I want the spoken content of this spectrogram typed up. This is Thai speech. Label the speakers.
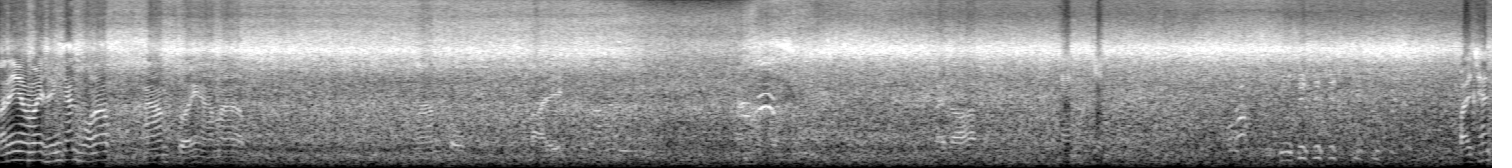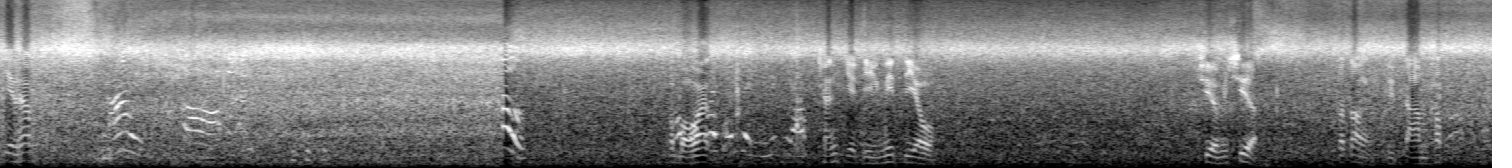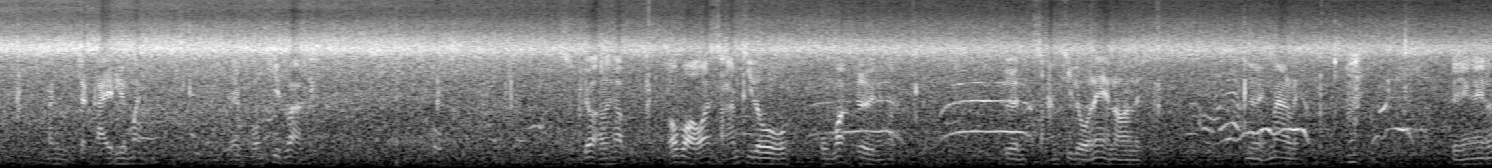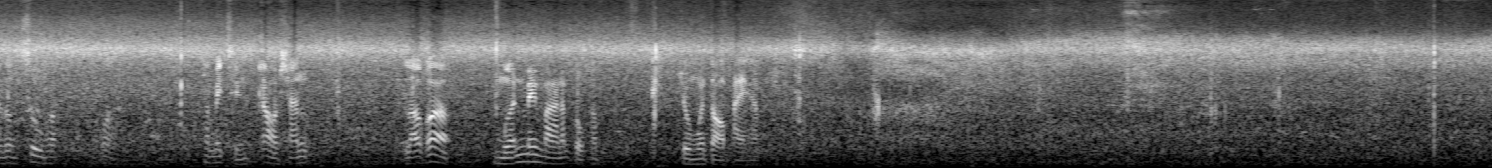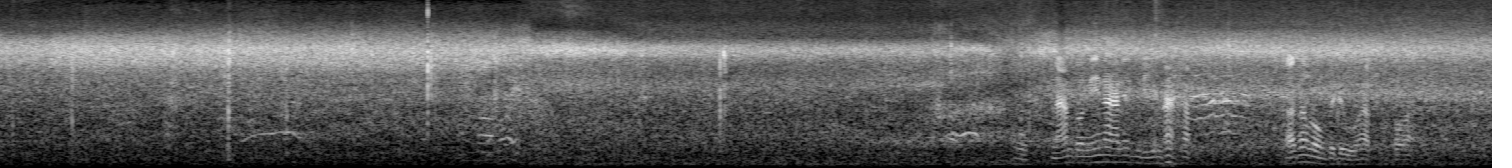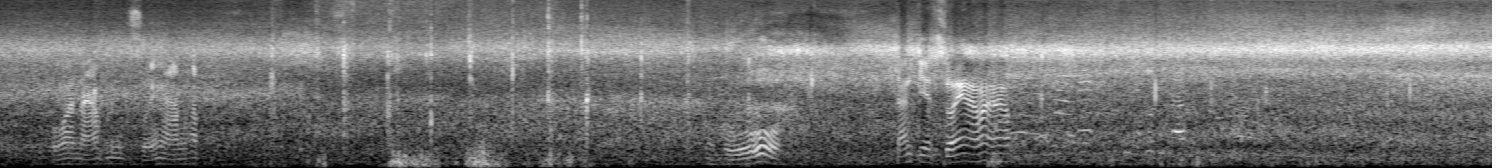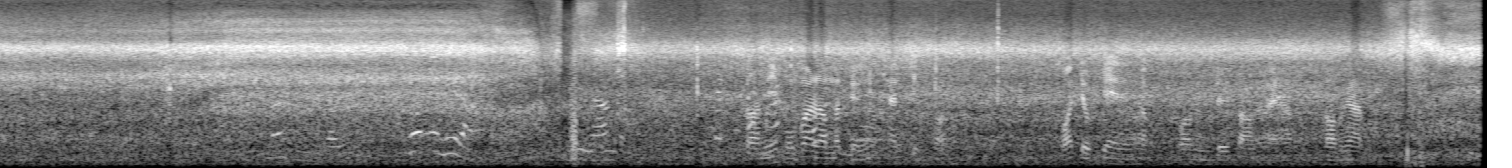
Speaker 1: ตอนนี้มาถึงชั้นหกแล้วครับน้ำสวยงามมากครับน้ำตกไหลน้ำตกไปต่อครับชั้นเจ็ดไปชั้นเจ็ดครับ
Speaker 2: ไม่ต่อเอ้า
Speaker 1: เขาบอกว่า
Speaker 2: ฉันเสร็จอีกนิดเดียว
Speaker 1: ชั้นเจ็ดอีกนิดเดียว เชื่อไม่เชื่อ ก็ต้องติดตามครับ มันจะไกลหรือไม่ แต่ผมคิดว่าโอ้สุดยอดเลยครับ เขาบอกว่า 3 กิโล ผมว่าเกินครับ เกิน 3 กิโลแน่นอนเลย เหนื่อยมากเลย แต่ยังไงเราต้องสู้ครับเพราะว่าถ้าไม่ถึง 9 ชั้น เราก็เหมือนไม่มาน้ำตกครับ ชมกันต่อไปครับ น้ำตรงนี้น่าเล่นดีมากครับ เราต้องลงไปดูครับ เพราะว่าเพราะว่าน้ำมันสวยงามครับโอ้โหชั้นเจ็ดสวยงามมากครับตอนนี้ผมว่าเรามาถึงชั้นเจ็ดขอ ขอจบแค่นี้ครับเพราะมันเดินต่อไม่ไหวครับขอบคุณครับ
